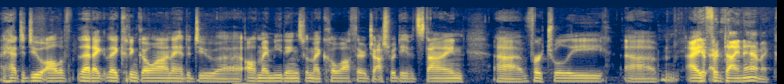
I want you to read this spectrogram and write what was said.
I had to do all of that I, that I couldn't go on. I had to do uh, all of my meetings with my co-author Joshua David Stein uh, virtually. Um, I, Different dynamic.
